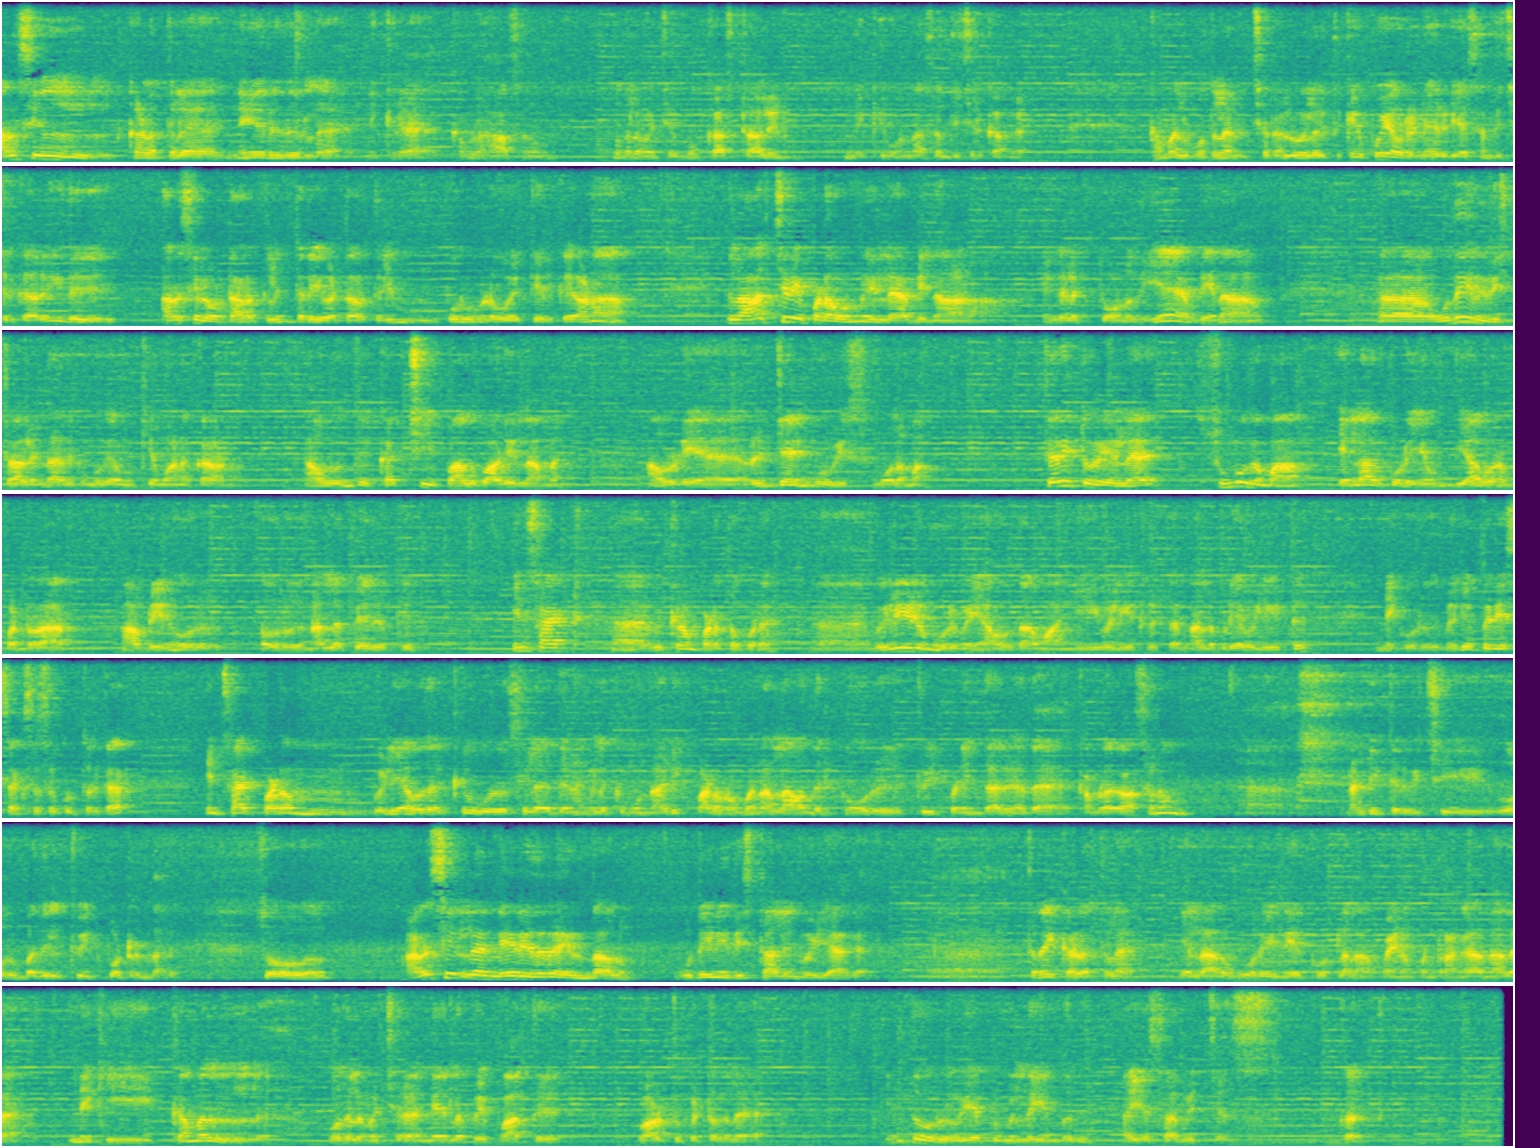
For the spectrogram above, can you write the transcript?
அரசியல் களத்தில் நேரெதிரில் நிற்கிற கமல்ஹாசனும் முதலமைச்சர் மு க ஸ்டாலினும் இன்றைக்கி ஒன்றா சந்திச்சிருக்காங்க. கமல் முதலமைச்சர் அலுவலகத்துக்கே போய் அவரை நேரடியாக சந்திச்சிருக்காரு. இது அரசியல் வட்டாரத்திலையும் திரை வட்டாரத்திலையும் பூர்வங்களை உயர்த்தியிருக்கு. ஆனால் இதில் ஆச்சரியப்பட ஒன்றும் இல்லை அப்படின்னு தான் எங்களுக்கு தோணுது. ஏன் அப்படின்னா உதயநிதி ஸ்டாலின் தான் அதுக்கு மிக முக்கியமான காரணம். அவர் வந்து கட்சி பாகுபாடு இல்லாமல் அவருடைய ரெட் ஜெயின் மூவிஸ் மூலமாக திரைத்துறையில் சுமூகமாக எல்லாருக்கூடையும் கூடயும் வியாபாரம் பண்ணுறார் அப்படின்னு ஒரு ஒரு நல்ல பேர் இருக்குது இன்ஃபேக்ட் விக்ரம் படத்தை கூட வெளியிடும் உரிமை அவர் தான் வாங்கி வெளியிட்டிருக்கார். நல்லபடியாக வெளியிட்டு இன்னைக்கு ஒரு மிகப்பெரிய சக்ஸஸை கொடுத்துருக்கார். இன்ஃபேக்ட் படம் வெளியாவதற்கு ஒரு சில தினங்களுக்கு முன்னாடி படம் ரொம்ப நல்லா வந்திருக்கும் ஒரு ட்வீட் பண்ணியிருந்தார். அதை கமலஹாசனும் நன்றி தெரிவித்து ஒரு பதில் ட்வீட் போட்டிருந்தார். ஸோ அரசியலில் நேர் எதிர இருந்தாலும் உதயநிதி ஸ்டாலின் வழியாக திரைக்களத்தில் எல்லாரும் ஒரே நேர்கோட்டில் தான் பயணம் பண்ணுறாங்க அதனால் இன்னைக்கு கமல் முதலமைச்சரை நேரில் போய் பார்த்து வாழ்த்து பெற்றதில் எந்த ஒரு வியப்பும் இல்லை என்பது ஐஎஸ்ஆர் விச்சஸ் கருத்து.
